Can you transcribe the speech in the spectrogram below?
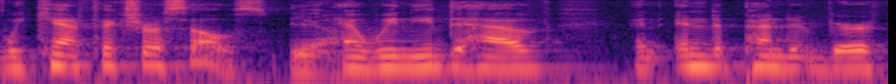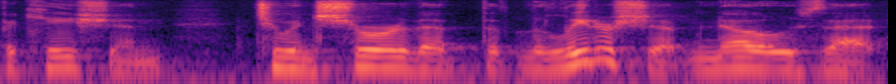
we can't fix ourselves, yeah. and we need to have an independent verification to ensure that the, the leadership knows that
